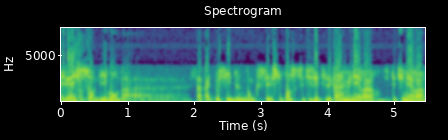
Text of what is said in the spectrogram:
eh bien, ils se sont dit, bon, bah, ça va pas être possible. Donc, je pense que c'était quand même une erreur. C'était une erreur.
